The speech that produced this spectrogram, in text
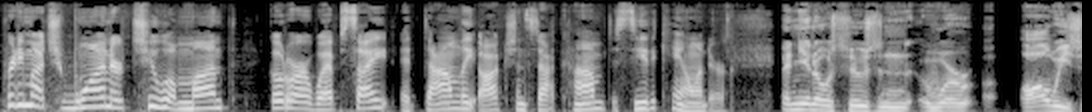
pretty much one or two a month. Go to our website at donnellyauctions.com to see the calendar. And you know, Susan, we're always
